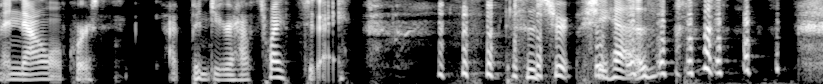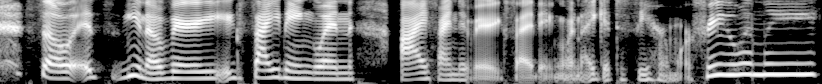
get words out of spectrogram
And now, of course, I've been to your house twice today. This is true. She has. So it's, you know, very exciting when I find it very exciting when I get to see her more frequently.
